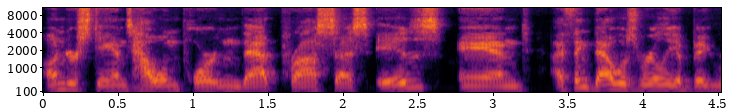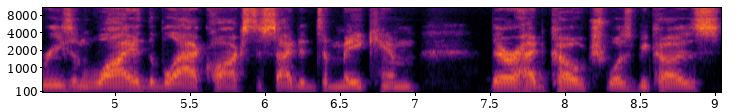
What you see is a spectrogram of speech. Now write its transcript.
understands how important that process is. And I think that was really a big reason why the Blackhawks decided to make him their head coach, was because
